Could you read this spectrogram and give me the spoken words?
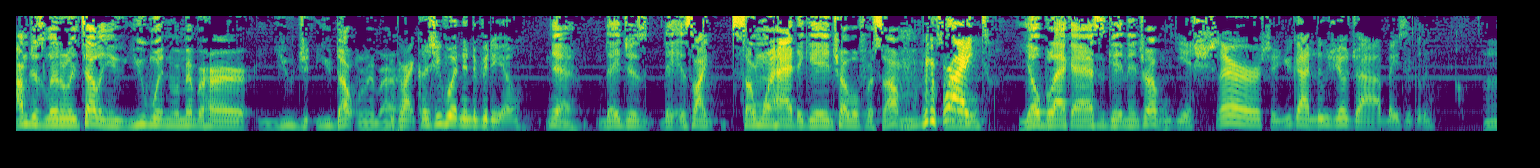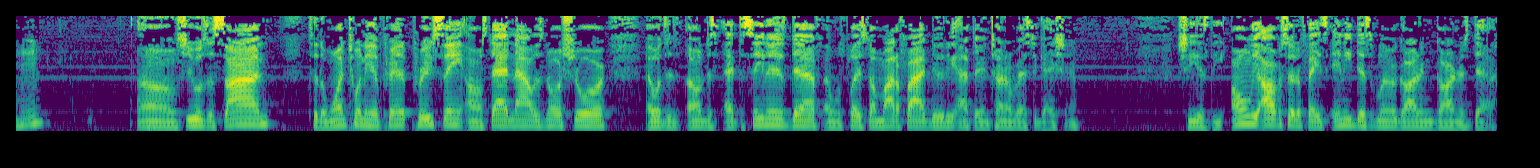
i'm just literally telling you you wouldn't remember her you you don't remember her right because she wasn't in the video. yeah they just they, it's like someone had to get in trouble for something So Right. your black ass is getting in trouble Yes, sir. So you got to lose your job basically. hmm Um, she was assigned to the 120th precinct on Staten Island's North Shore and was at the scene of his death and was placed on modified duty after internal investigation. She is the only officer to face any discipline regarding Gardner's death.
